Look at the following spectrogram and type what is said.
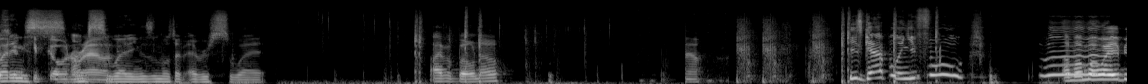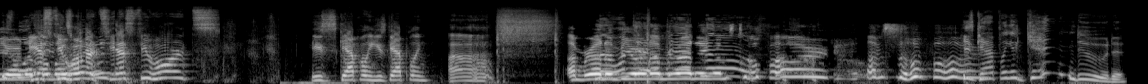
gonna sweating. keep going I'm around. sweating. This is the most I've ever sweat. I have a bow now. No. He's gappling, you fool! I'm on my way, He's Bjorn. one- He I'm has on two hearts. He has two hearts. He's gappling. He's gappling. Ah, I'm running, No, Bjorn. I'm I'm dead, running. I'm no. so far. I'm so far. he's gappling again, dude.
